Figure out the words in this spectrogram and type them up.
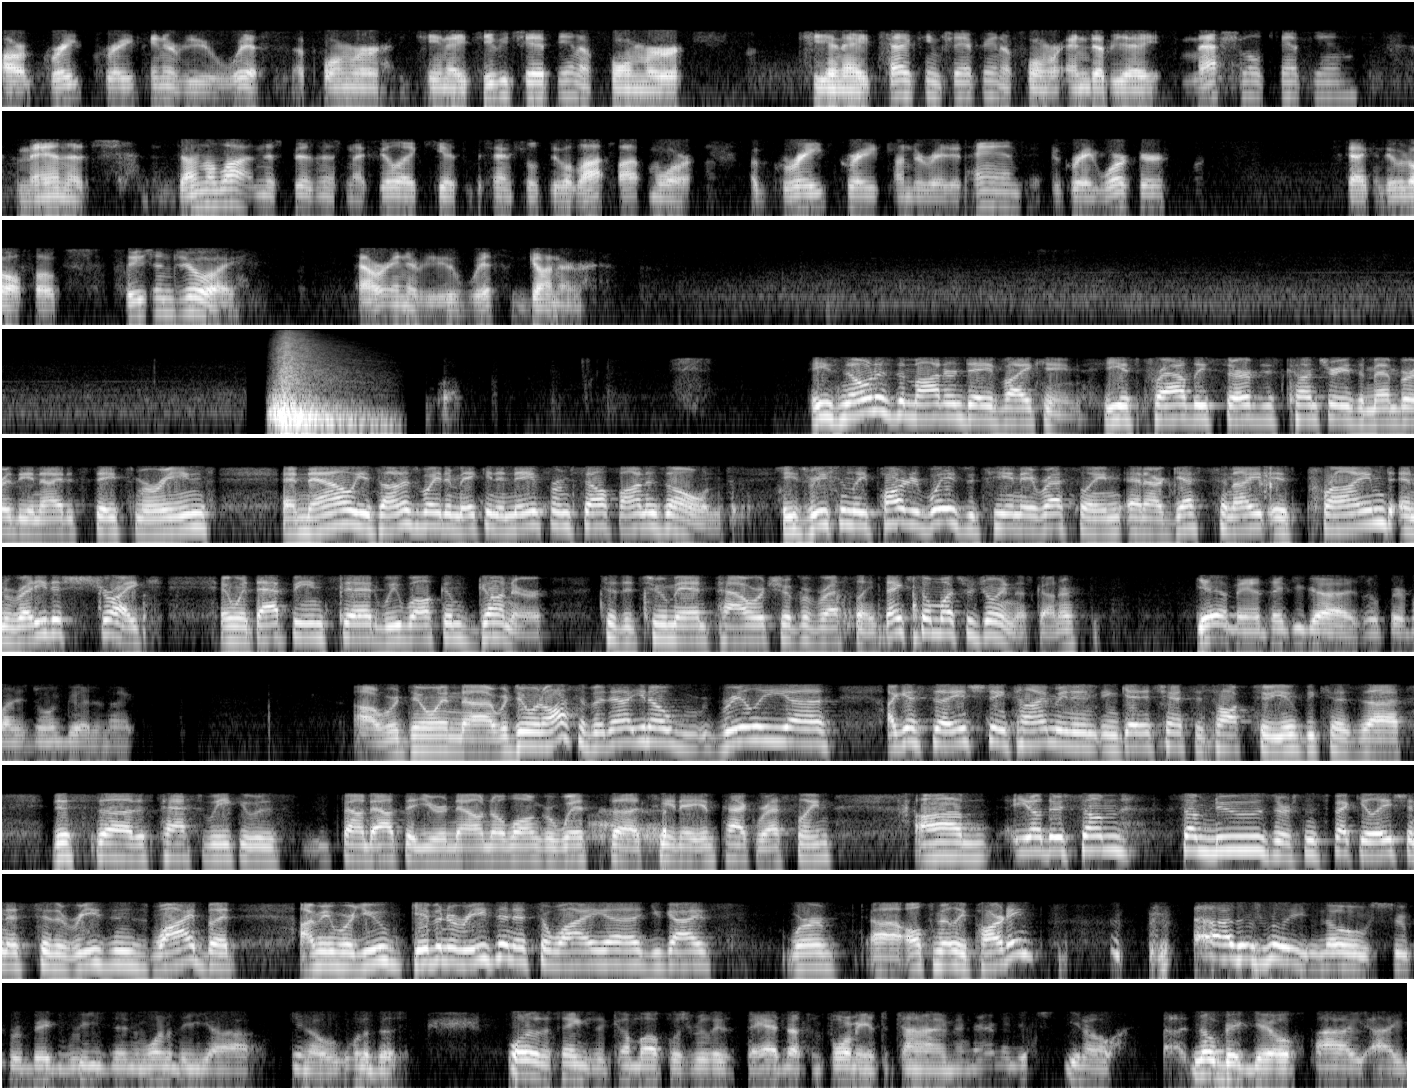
our great, great interview with a former TNA TV champion, a former TNA Tag Team champion, a former NWA National champion, a man that's done a lot in this business, and I feel like he has the potential to do a lot, lot more. A great, great underrated hand, a great worker. This guy can do it all, folks. Please enjoy our interview with Gunner. He's known as the modern day Viking. He has proudly served his country as a member of the United States Marines, and now he is on his way to making a name for himself on his own. He's recently parted ways with TNA Wrestling, and our guest tonight is primed and ready to strike. And with that being said, we welcome Gunner to the two man power trip of wrestling. Thanks so much for joining us, Gunner. Yeah, man. Thank you guys. Hope everybody's doing good tonight. Uh, we're doing uh, we're doing awesome, but now you know really uh, I guess uh, interesting timing in, in getting a chance to talk to you because uh, this uh, this past week it was found out that you're now no longer with uh, TNA Impact Wrestling. Um, you know, there's some some news or some speculation as to the reasons why, but I mean, were you given a reason as to why uh, you guys were uh, ultimately parting? Uh, there's really no super big reason. One of the uh, you know one of the one of the things that come up was really that they had nothing for me at the time, and I mean it's you know uh, no big deal. I I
